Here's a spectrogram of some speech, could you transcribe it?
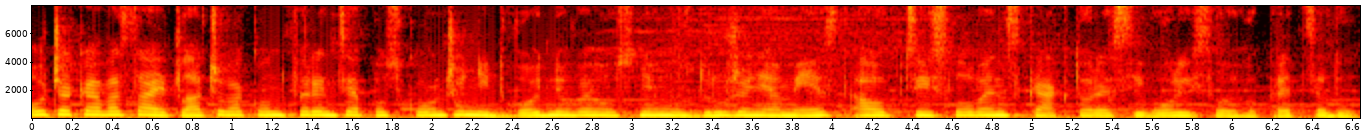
Očakáva sa aj tlačová konferencia po skončení dvojdňového snemu Združenia miest a obcí Slovenska, ktoré si volí svojho predsedu.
